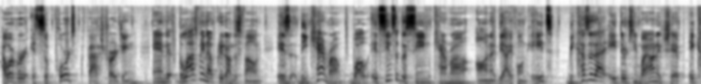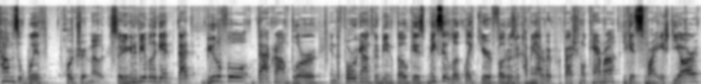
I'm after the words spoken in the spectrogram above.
However, it supports fast charging. And the last main upgrade on this phone is the camera. While it seems like the same camera on the iPhone 8, because of that A13 Bionic chip, it comes with portrait mode. So you're gonna be able to get that beautiful background blur and the foreground's gonna be in focus, makes it look like your photos are coming out of a professional camera. You get smart HDR,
